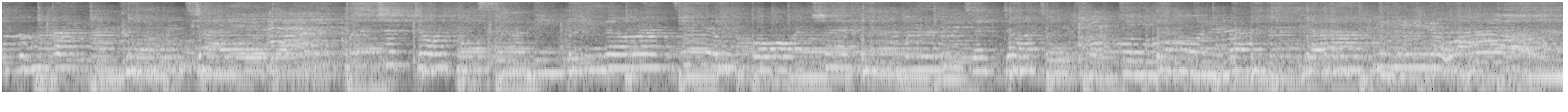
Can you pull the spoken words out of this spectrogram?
กหลุมรักคนใจร้ายมือนจะโดนของสามีมีเรื่องรักที่ยังปวดใจ จะโดนเธอทำที่ยังไม่รักอยากมีว่า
